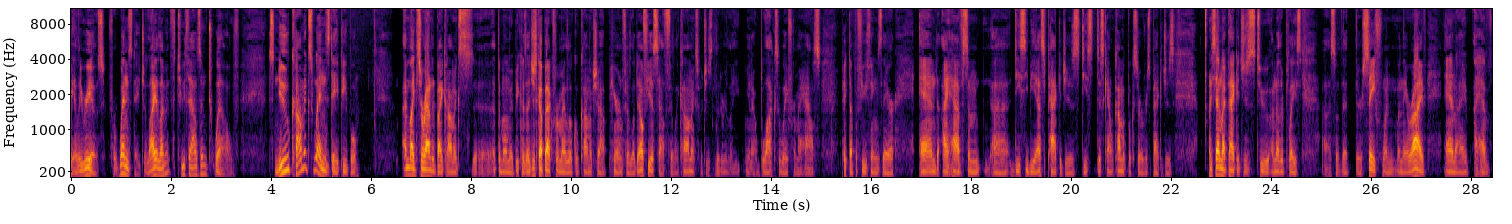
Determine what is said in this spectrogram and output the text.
Daily Rios for Wednesday, July 11th, 2012. It's New Comics Wednesday, people. I'm like surrounded by comics uh, at the moment because I just got back from my local comic shop here in Philadelphia, South Philly Comics, which is literally, you know, blocks away from my house. Picked up a few things there. And I have some uh, DCBS packages, discount comic book service packages. I send my packages to another place uh, so that they're safe when, when they arrive. And I, I have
